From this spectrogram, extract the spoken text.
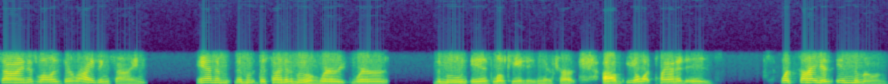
sign as well as their rising sign and the, the, the sign of the moon, where where the moon is located in their chart. Um, you know what planet is, what sign is in the moon.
